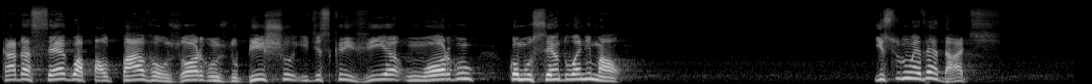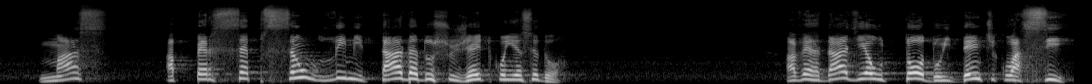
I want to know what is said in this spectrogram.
Cada cego apalpava os órgãos do bicho e descrevia um órgão como sendo o animal. Isso não é verdade. Mas a percepção limitada do sujeito conhecedor. A verdade é o todo idêntico a si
